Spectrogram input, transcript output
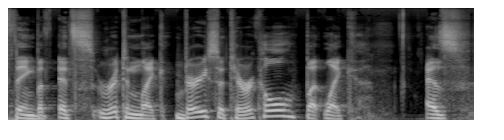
thing, but it's written like very satirical, but like as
